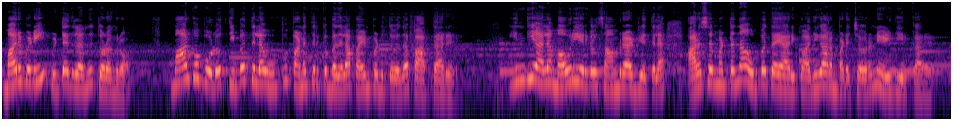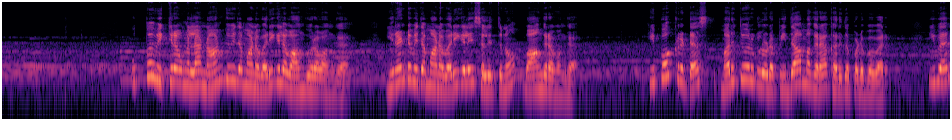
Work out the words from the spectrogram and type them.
மறுபடி விட்டதுலேருந்து தொடங்குறோம். மார்கோ போலோ திபத்தில் உப்பு பணத்திற்கு பதிலாக பயன்படுத்துவதை பார்த்தாரு. இந்தியாவில் மௌரியர்கள் சாம்ராஜ்யத்தில் அரசர் மட்டும்தான் உப்பை தயாரிக்கும் அதிகாரம் படைத்தவர்னு எழுதியிருக்காரு. உப்பை விற்கிறவங்கெல்லாம் நான்கு விதமான வரிகளை வாங்குறவங்க. இரண்டு விதமான வரிகளை செலுத்தணும் வாங்குறவங்க. ஹிப்போக்ரட்டஸ் மருத்துவர்களோட பிதாமகராக கருதப்படுபவர். இவர்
